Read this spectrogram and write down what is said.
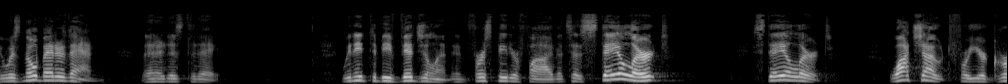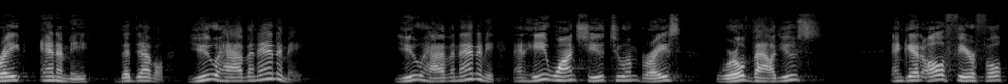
It was no better then than it is today. We need to be vigilant. In 1 Peter 5, it says, Stay alert, stay alert. Watch out for your great enemy, the devil. You have an enemy. You have an enemy. And he wants you to embrace world values and get all fearful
